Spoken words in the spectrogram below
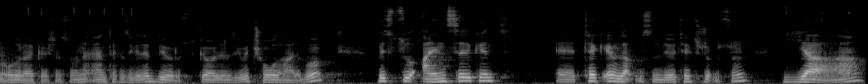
olur arkadaşlar. Sonra en takısı gelir diyoruz. Gördüğünüz gibi çoğul hali bu. Bist du Einzelkind? E, tek evlat mısın diyor. Tek çocuk musun? Ya.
